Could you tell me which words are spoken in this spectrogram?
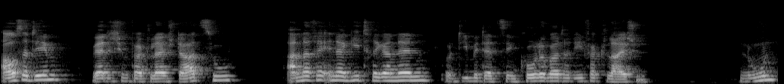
Außerdem werde ich im Vergleich dazu andere Energieträger nennen und die mit der Zink-Kohle-Batterie vergleichen. Nun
